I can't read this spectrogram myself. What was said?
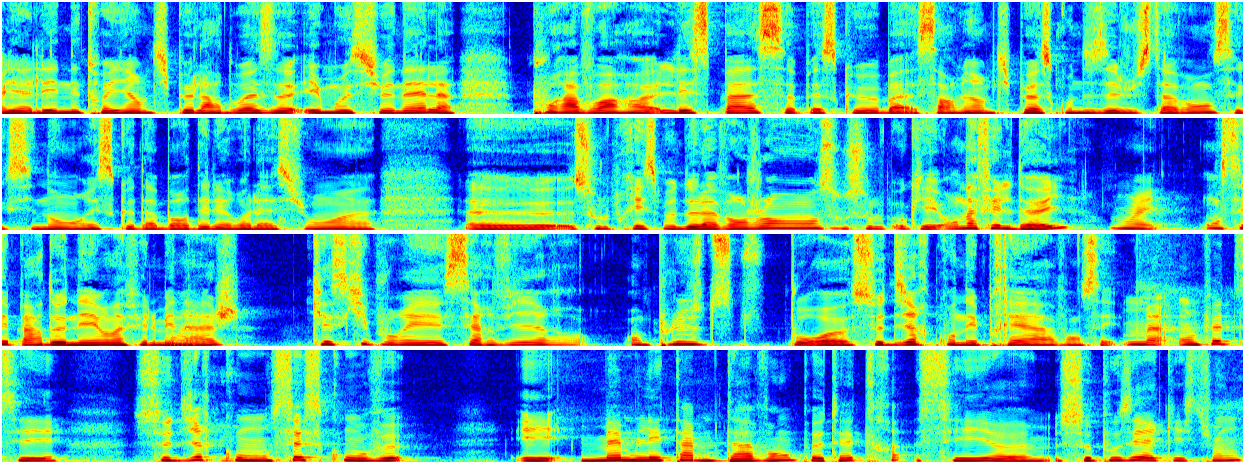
Euh, et aller nettoyer un petit peu l'ardoise émotionnelle pour avoir l'espace, parce que bah, ça revient un petit peu à ce qu'on disait juste avant, c'est que sinon on risque d'aborder les relations sous le prisme de la vengeance ou sous le... Ok, on a fait le deuil, on s'est pardonné, on a fait le ménage. Qu'est-ce qui pourrait servir en plus pour euh, se dire qu'on est prêt à avancer? Bah, En fait, c'est se dire qu'on sait ce qu'on veut. Et même l'étape d'avant, peut-être, c'est euh, se poser la question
